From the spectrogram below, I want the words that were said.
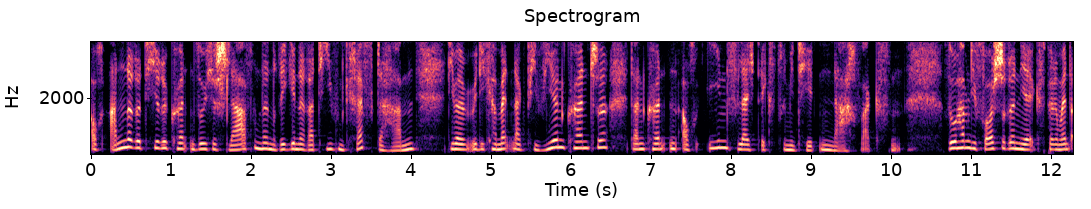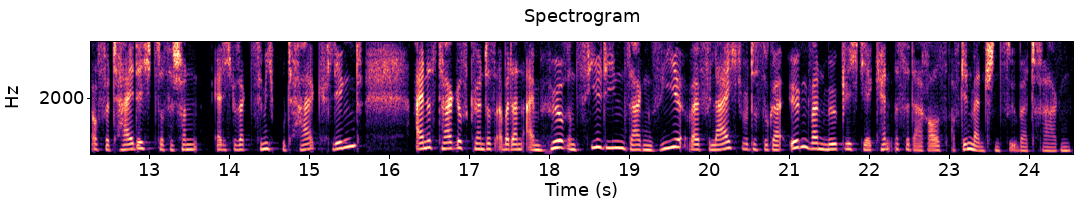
auch andere Tiere könnten solche schlafenden, regenerativen Kräfte haben, die man mit Medikamenten aktivieren könnte. Dann könnten auch ihnen vielleicht Extremitäten nachwachsen. So haben die Forscherinnen ihr Experiment auch verteidigt, das ja schon ehrlich gesagt ziemlich brutal klingt. Eines Tages könnte es aber dann einem höheren Ziel dienen, sagen Sie, weil vielleicht wird es sogar irgendwann möglich, die Erkenntnisse daraus auf den Menschen zu übertragen.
